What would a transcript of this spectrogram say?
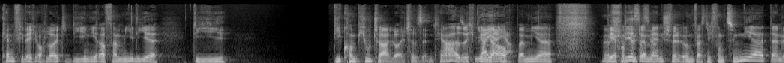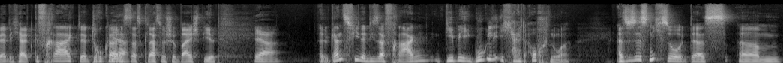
kennen vielleicht auch Leute, die in ihrer Familie die, die Computerleute sind. Ja, also ich bin ja, ja, ja auch ja. bei mir der Computermensch, wenn irgendwas nicht funktioniert, dann werde ich halt gefragt. Der Drucker ist das klassische Beispiel. Ja. Äh, ganz viele dieser Fragen gebe, google ich halt auch nur. Also es ist nicht so, dass ähm,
